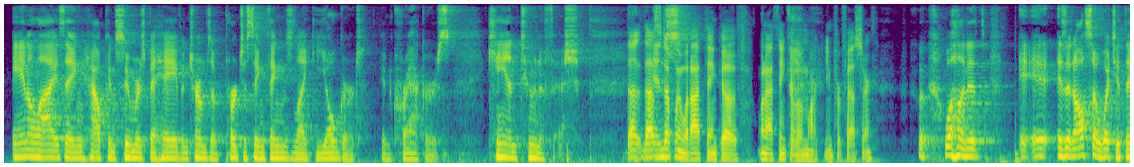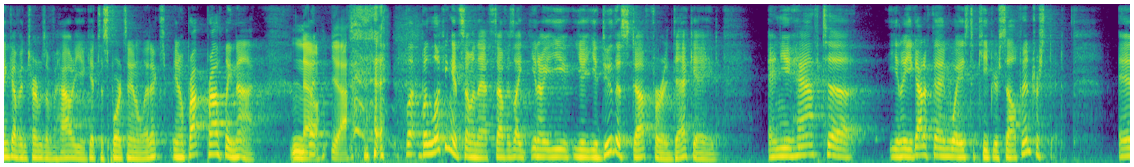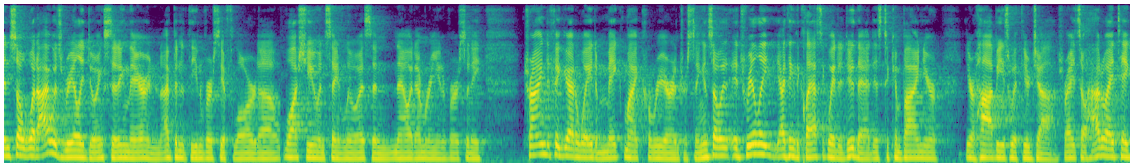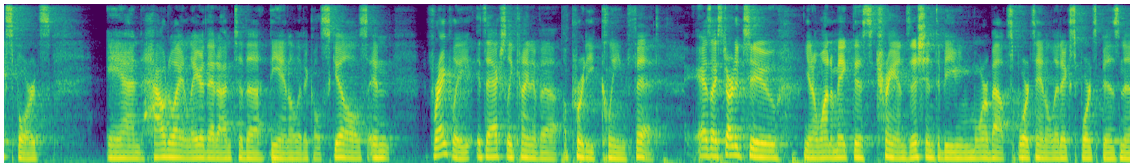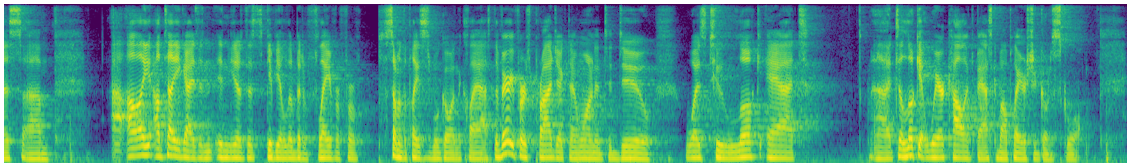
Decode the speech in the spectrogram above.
analyzing how consumers behave in terms of purchasing things like yogurt and crackers, canned tuna fish. That, that's and definitely what I think of when I think of a marketing professor. well, and it, it, is it also what you think of in terms of how do you get to sports analytics? You know, pro- probably not. No, But- yeah. But but looking at some of that stuff is like you know you you, you do this stuff for a decade, and you have to you know you got to find ways to keep yourself interested. And so what I was really doing, sitting there, and I've been at the University of Florida, Wash U in St. Louis, and now at Emory University, trying to figure out a way to make my career interesting. And so it's really, I think the classic way to do that is to combine your your hobbies with your jobs, right? So how do I take sports? and how do I layer that onto the the analytical skills? And frankly, it's actually kind of a, a pretty clean fit. As I started to, you know, want to make this transition to being more about sports analytics, sports business, um, I'll, I'll tell you guys, and, and you know, just give you a little bit of flavor for some of the places we'll go in the class. The very first project I wanted to do was to look at uh, to look at where college basketball players should go to school.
